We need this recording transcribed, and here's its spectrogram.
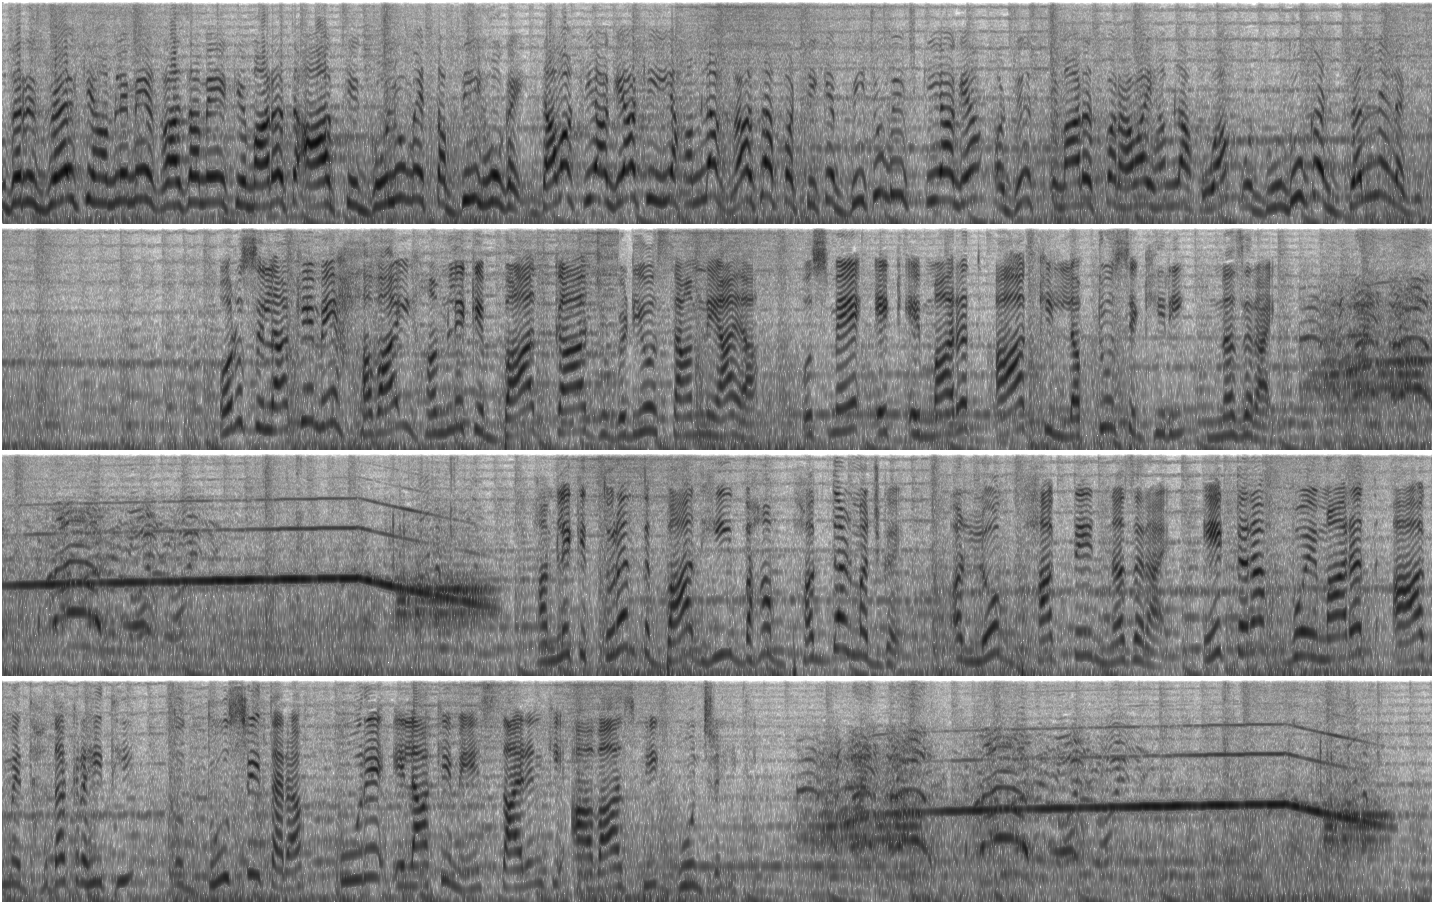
उधर इसराइल के हमले में गाजा में एक इमारत आग के गोलों में तब्दील हो गई। दावा किया गया कि यह हमला गाजा पट्टी के बीचों बीच किया गया और जिस इमारत पर हवाई हमला हुआ, वो धू धू कर जलने लगी। और उस इलाके में हवाई हमले के बाद का जो वीडियो सामने आया, उसमें एक इमारत आग की लपटों से घिरी नज़र आई। हमले के तुरंत बाद ही वहाँ भगदड़ मच गई। और लोग भागते नज़र आए। एक तरफ़ वो इमारत आग में धधक रही थी तो दूसरी तरफ़ पूरे इलाके में सायरन की आवाज़ भी गूंज रही थी।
